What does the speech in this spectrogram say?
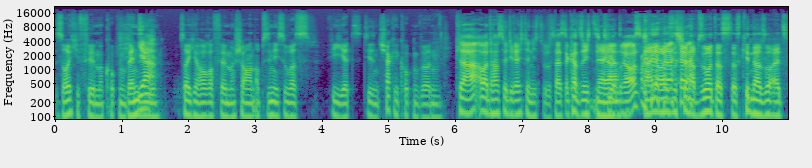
solche Filme gucken, wenn Ja. sie solche Horrorfilme schauen, ob sie nicht sowas wie jetzt diesen Chucky gucken würden. Klar, aber da hast du die Rechte nicht zu. Das heißt, da kannst du nicht zitieren Naja. draus. Nein, aber es ist schon absurd, dass, dass Kinder so als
